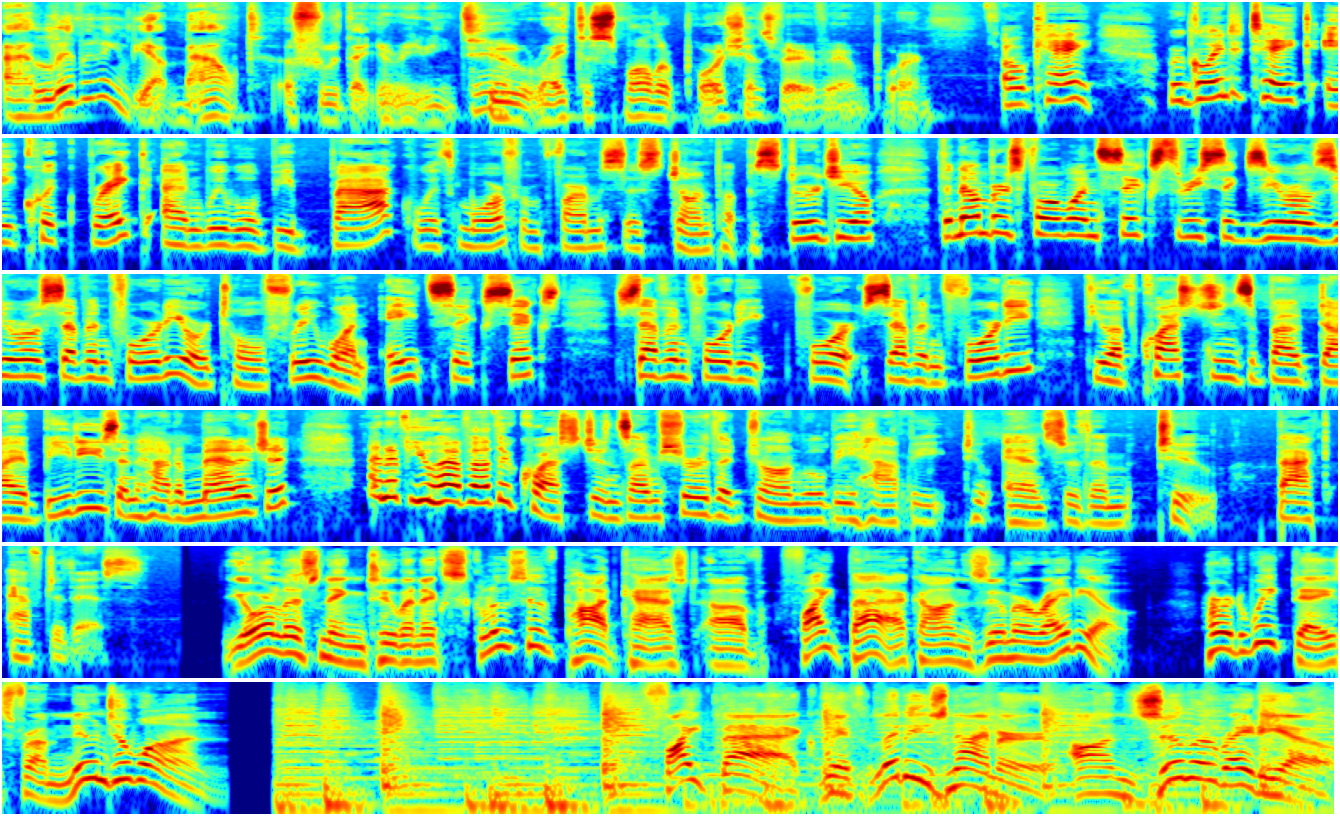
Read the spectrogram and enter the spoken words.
Uh, limiting the amount of food that you're eating too, yeah. right? To smaller portions, very very important. Okay, we're going to take a quick break and we will be back with more from pharmacist John Papastergiou. The number is 416 360 0740 or toll free 1 866 744 740 if you have questions about diabetes and how to manage it. And if you have other questions, I'm sure that John will be happy to answer them too. Back after this. You're listening to an exclusive podcast of Fight Back on Zoomer Radio, heard weekdays from noon to 1. Fight Back with Libby Znaimer on Zoomer Radio.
